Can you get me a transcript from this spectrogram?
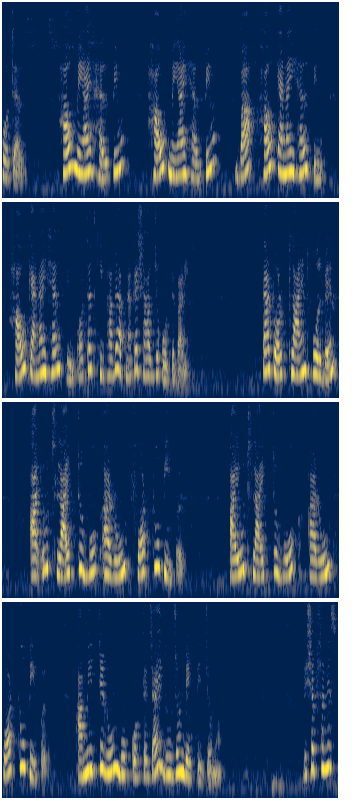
hotel. How may I help you how may I help you বা how can I help you how can I help you অর্থাৎ কীভাবে আপনাকে সাহায্য করতে পারি। তারপর ক্লায়েন্ট বলবেন I would like to book a room for two people I would like to book a room for two people আমি একটি রুম বুক করতে চাই দুজন ব্যক্তির জন্য। রিসেপশনিস্ট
